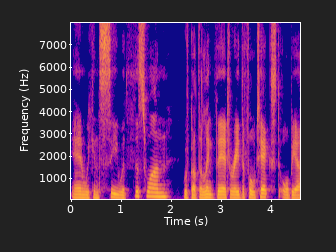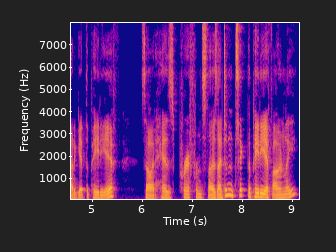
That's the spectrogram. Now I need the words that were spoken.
And we can see with this one, We've got the link there to read the full text or be able to get the PDF. So it has preferenced those. I didn't tick the PDF only,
